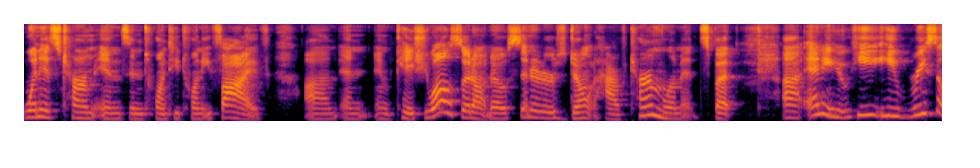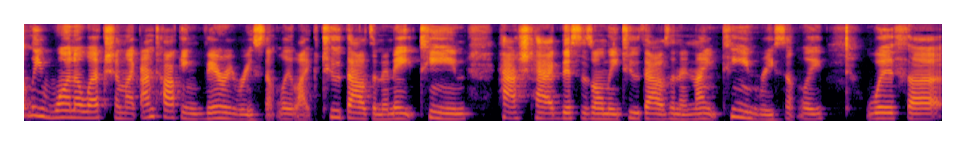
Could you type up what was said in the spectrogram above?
when his term ends in 2025. Um, and in case you also don't know, senators don't have term limits. But uh, anywho, he he recently won election. Like I'm talking very recently, like 2018. Hashtag this is only 2019. Recently, with uh,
